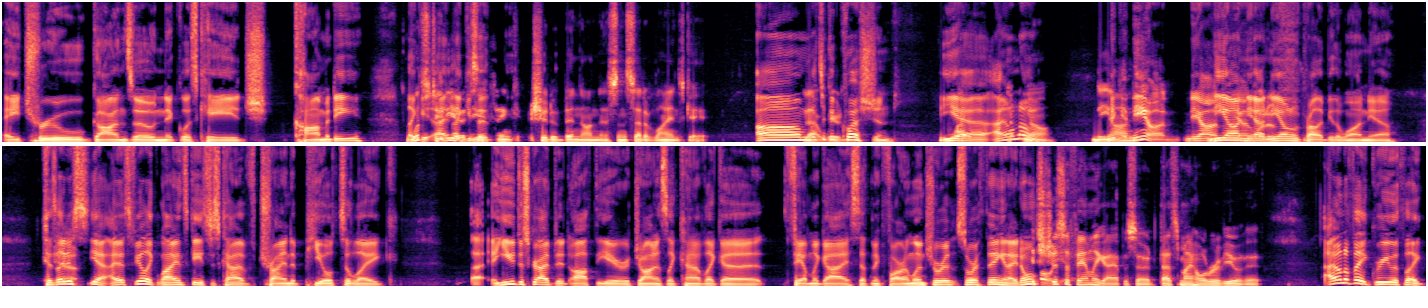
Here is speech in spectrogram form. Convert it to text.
a true Gonzo Nicolas Cage comedy. Like, what studio I, like do you, said, think should have been on this instead of Lionsgate? Um, that that's a good question. Yeah, I, I don't know. No. Neon? neon, neon, neon, yeah, neon would probably be the one. Yeah, because yeah. I just, yeah, I just feel like Lionsgate's just kind of trying to appeal to like uh, you described it off the air, John, as like kind of like a Family Guy, Seth MacFarlane sort sort of thing, and I don't. It's just yeah. a Family Guy episode. That's my whole review of it. I don't know if I agree with like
